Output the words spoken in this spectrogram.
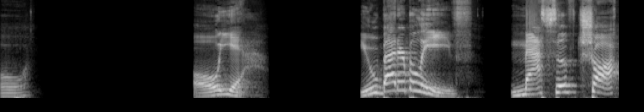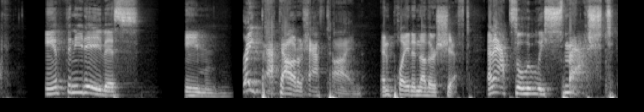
Oh. Oh, yeah. You better believe massive chalk Anthony Davis came right back out at halftime and played another shift and absolutely smashed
